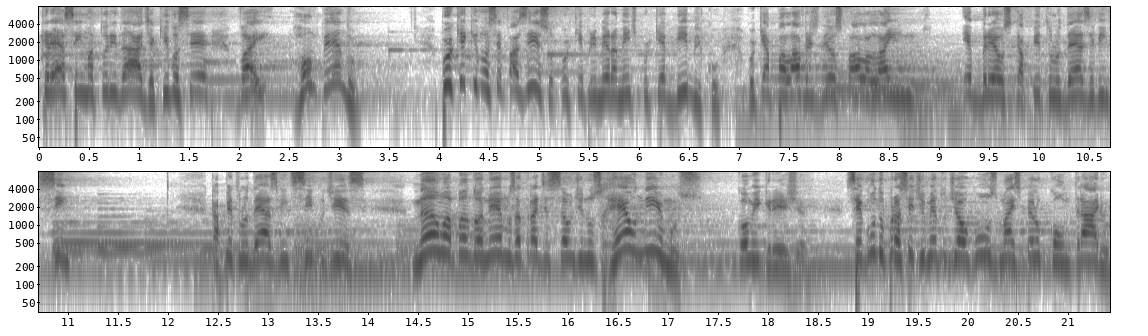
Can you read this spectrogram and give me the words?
cresce em maturidade, aqui você vai rompendo. Por que, que você faz isso? Porque, primeiramente, porque é bíblico, porque a palavra de Deus fala lá em Hebreus capítulo 10 e 25. Capítulo 10, 25 diz: Não abandonemos a tradição de nos reunirmos como igreja, segundo o procedimento de alguns, mas pelo contrário,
